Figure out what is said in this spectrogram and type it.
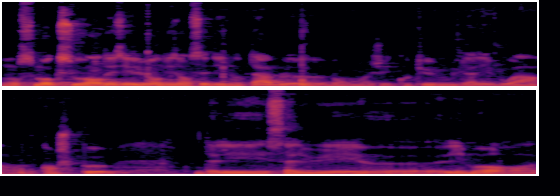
on se moque souvent des élus en disant c'est des notables. Bon, moi j'ai coutume d'aller voir quand je peux d'aller saluer euh, les morts.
